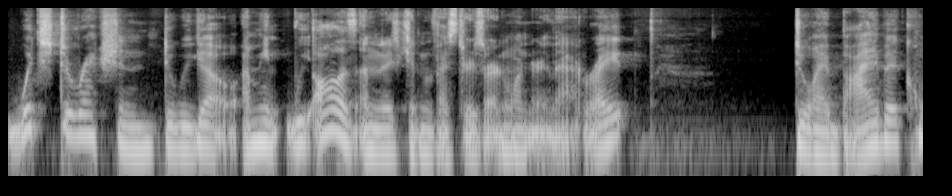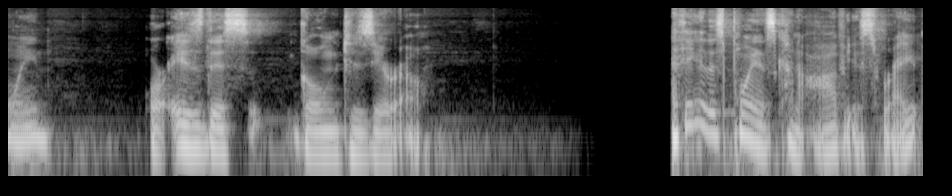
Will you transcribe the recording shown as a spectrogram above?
which direction do we go? I mean, we all as uneducated investors are wondering that, right? Do I buy Bitcoin or is this going to zero? I think at this point it's kind of obvious, right?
